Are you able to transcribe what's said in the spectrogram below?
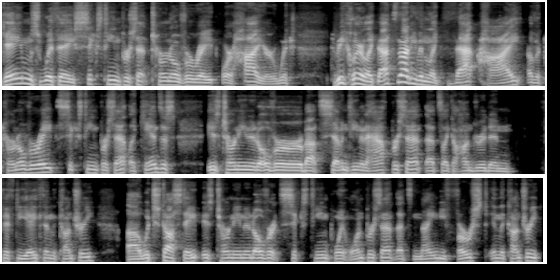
games with a 16% turnover rate or higher, which to be clear, like that's not even like that high of a turnover rate, 16%. Like Kansas is turning it over about 17.5%. That's like 158th in the country. Uh, Wichita State is turning it over at 16.1%. That's 91st in the country.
